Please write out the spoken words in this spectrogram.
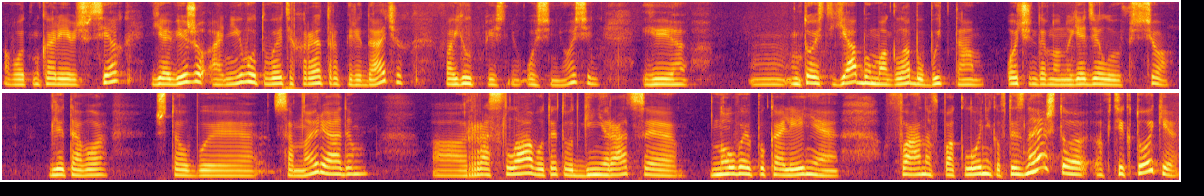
вот Макаревич, всех, я вижу, они вот в этих ретро-передачах поют песню «Осень-осень». И, то есть я бы могла бы быть там очень давно, но я делаю все для того, чтобы со мной рядом росла вот эта вот генерация, новое поколение фанов, поклонников. Ты знаешь, что в ТикТоке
